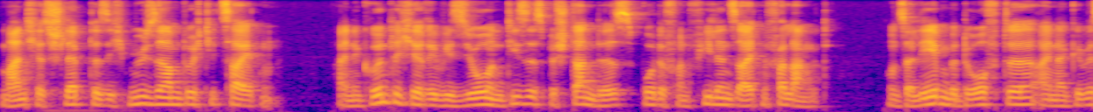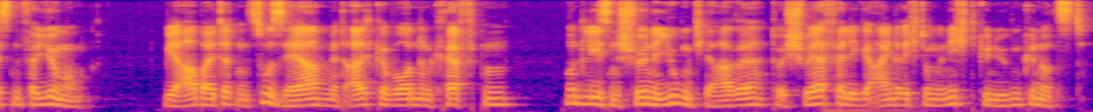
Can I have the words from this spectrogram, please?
manches schleppte sich mühsam durch die Zeiten. Eine gründliche Revision dieses Bestandes wurde von vielen Seiten verlangt. Unser Leben bedurfte einer gewissen Verjüngung, wir arbeiteten zu sehr mit alt gewordenen Kräften und ließen schöne Jugendjahre durch schwerfällige Einrichtungen nicht genügend genutzt.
